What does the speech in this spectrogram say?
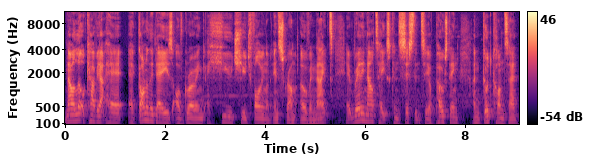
Now, a little caveat here uh, gone are the days of growing a huge, huge following on Instagram overnight. It really now takes consistency of posting and good content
